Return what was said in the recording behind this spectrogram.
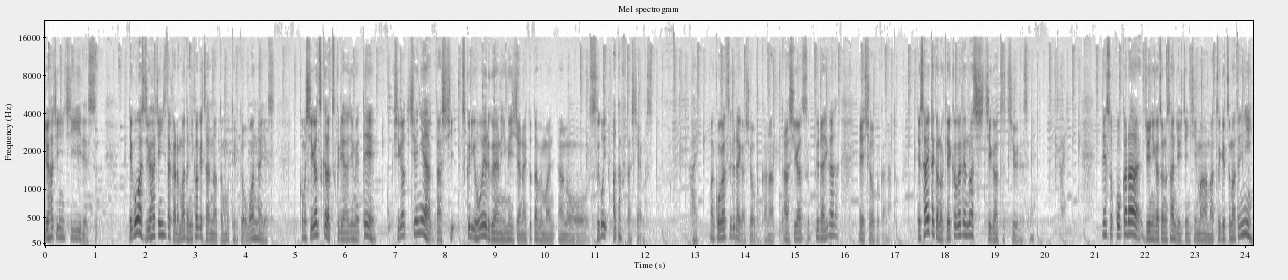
18日です。で、5月18日だからまだ2ヶ月あるなと思っていると終わんないです。この4月から作り始めて、4月中には出し作り終えるぐらいのイメージじゃないと多分、まあのすごいあたふたしちゃいます。はいまあ、5月ぐらいが勝負かな。あ4月ぐらいが、えー、勝負かなと。で、採択の結果が出るのは7月中ですね。はい、で、そこから12月の31日、まあ、末月までに、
